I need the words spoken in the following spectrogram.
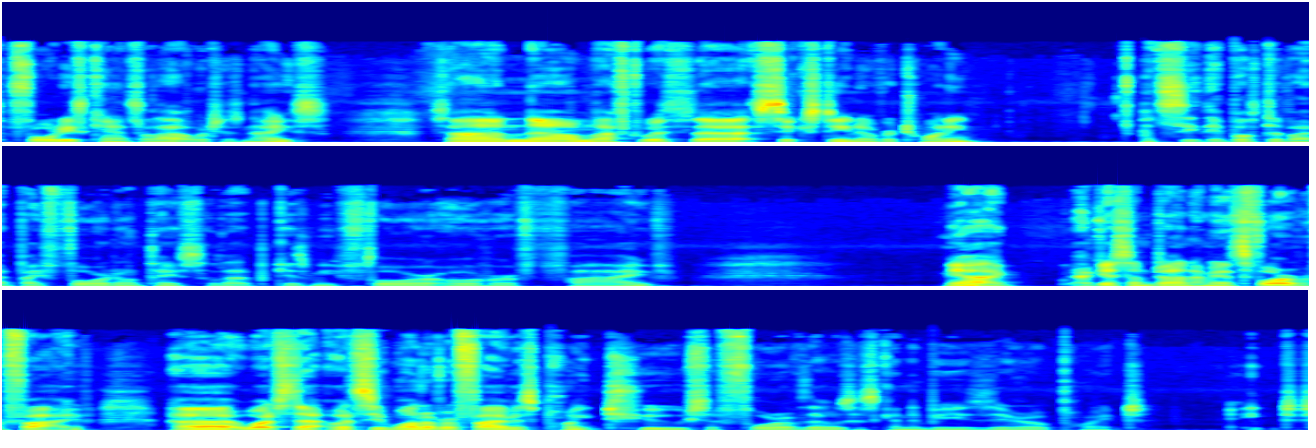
The 40s cancel out, which is nice. So now I'm left with uh, 16 over 20. Let's see, they both divide by 4, don't they? So that gives me 4 over 5. Yeah, I, I guess I'm done. I mean, it's 4 over 5. Uh, what's that? Let's see, 1 over 5 is 0.2, so 4 of those is going to be 0 0.8.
